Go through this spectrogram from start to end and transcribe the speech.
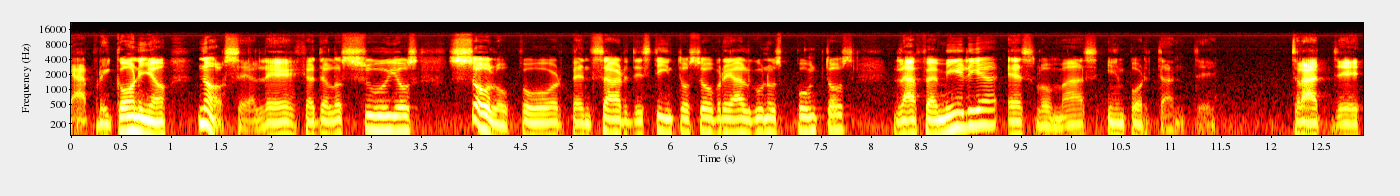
Capricornio no se aleja de los suyos solo por pensar distinto sobre algunos puntos, la familia es lo más importante. Trate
